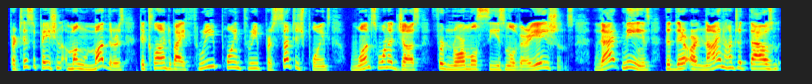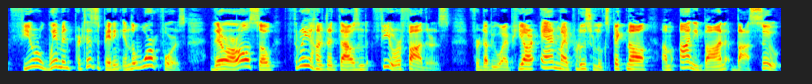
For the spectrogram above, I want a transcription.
participation among mothers declined by 3.3 percentage points once one adjusts for normal seasonal variations. That means that there are 900,000 fewer women participating in the workforce. There are also 300,000 fewer fathers. For WYPR and my producer Luke Spicknall, I'm Anirban Basu.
